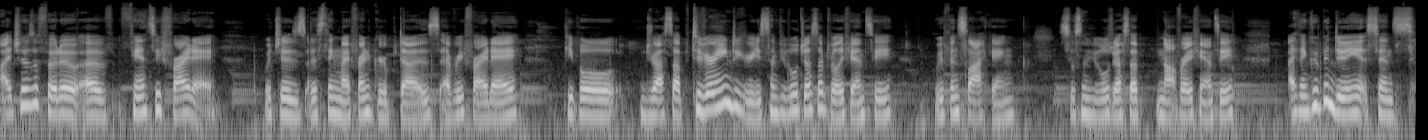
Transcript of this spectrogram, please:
I chose a photo of Fancy Friday, which is this thing my friend group does every Friday. People dress up to varying degrees. Some people dress up really fancy. We've been slacking. So some people dress up not very fancy. I think we've been doing it since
